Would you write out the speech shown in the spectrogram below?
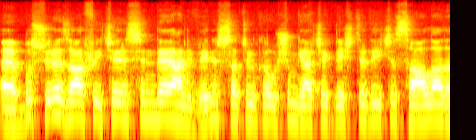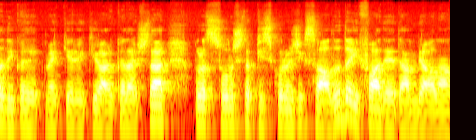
E, bu süre zarfı içerisinde hani Venüs Satürn kavuşum gerçekleştirdiği için sağlığa da dikkat etmek gerekiyor arkadaşlar. Burası sonuçta psikolojik sağlığı da ifade eden bir alan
